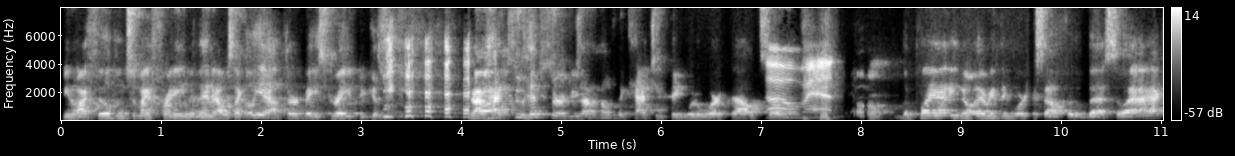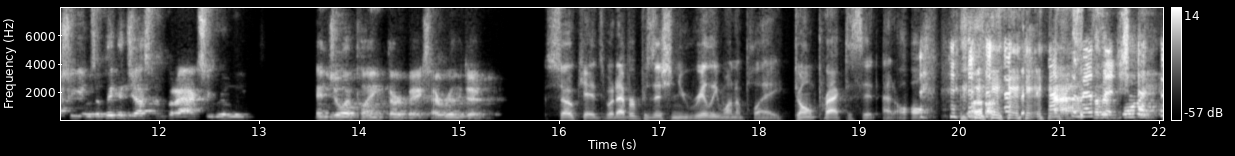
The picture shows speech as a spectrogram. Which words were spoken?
You know, I filled into my frame and then I was like, oh yeah, third base, great. Because you know, I've had two hip surgeries. I don't know if the catching thing would have worked out. So oh man. You know, the plan, you know, everything works out for the best. So I actually it was a big adjustment, but I actually really enjoy playing third base. I really did. So, kids, whatever position you really want to play, don't practice it at all. That's, That's the message. point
